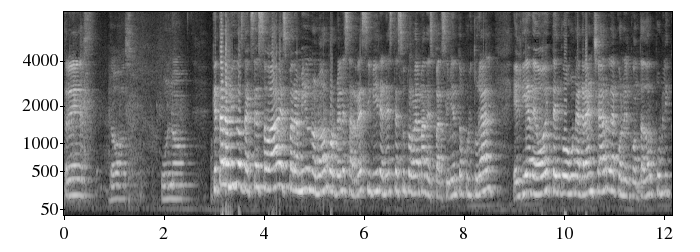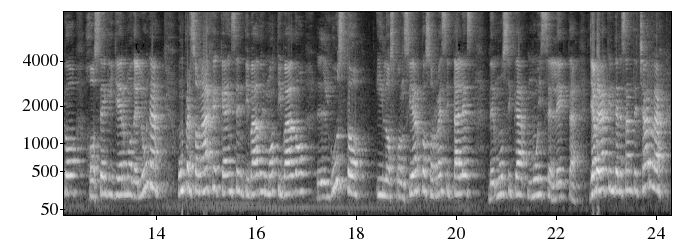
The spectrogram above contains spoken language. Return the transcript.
3, 2, 1. ¿Qué tal amigos de Acceso A? Es para mí un honor volverles a recibir en este su programa de esparcimiento cultural. El día de hoy tengo una gran charla con el contador público José Guillermo de Luna, un personaje que ha incentivado y motivado el gusto y los conciertos o recitales de música muy selecta. Ya verá qué interesante charla.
